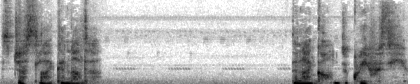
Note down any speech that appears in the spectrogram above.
is just like another, then I can't agree with you.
